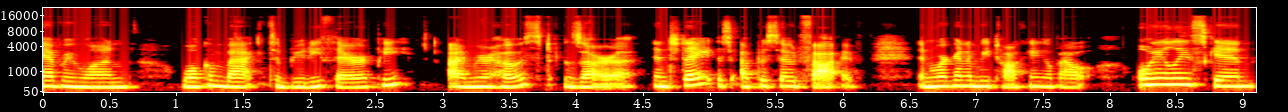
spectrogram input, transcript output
everyone, welcome back to Beauty Therapy. I'm your host, Zara, and today is episode 5, and we're going to be talking about oily skin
